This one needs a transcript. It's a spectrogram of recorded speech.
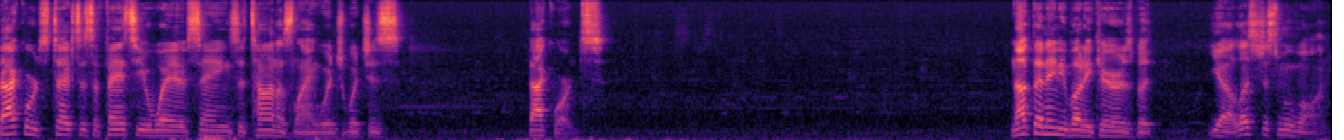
backwards text is a fancier way of saying Zatanna's language, which is backwards. Not that anybody cares, but yeah, let's just move on.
